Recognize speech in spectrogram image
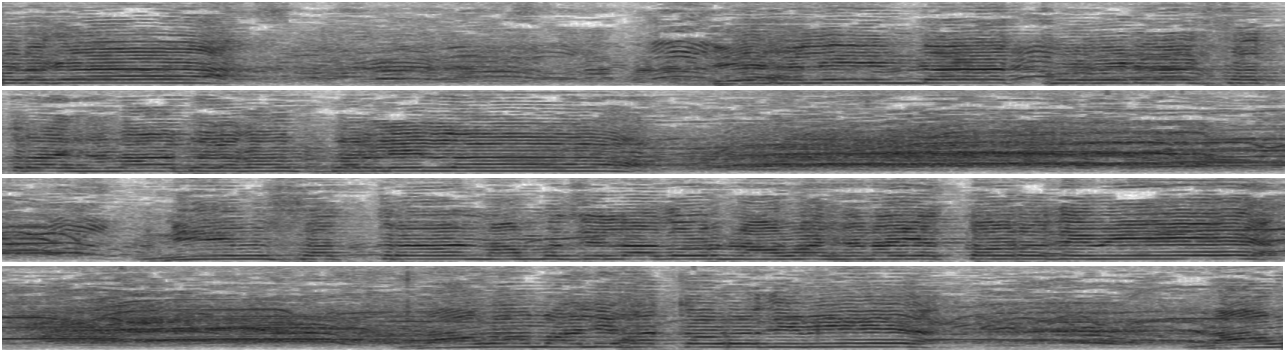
ಒಳಗ ಕೋವಿಡ್ ಸತ್ರ ಹೆಣ ಬೆಳಗಾವ್ ಬರಲಿಲ್ಲ. ನೀವು ಸತ್ರ ನಮ್ಮ ಜಿಲ್ಲಾದವ್ರು, ನಾವ ಹೆಣ ಎತ್ತವ್ರದೀವಿ. ನಾವ ಮಾಲಿ ಹಾಕವ್ರದೀವಿ. ನಾವ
